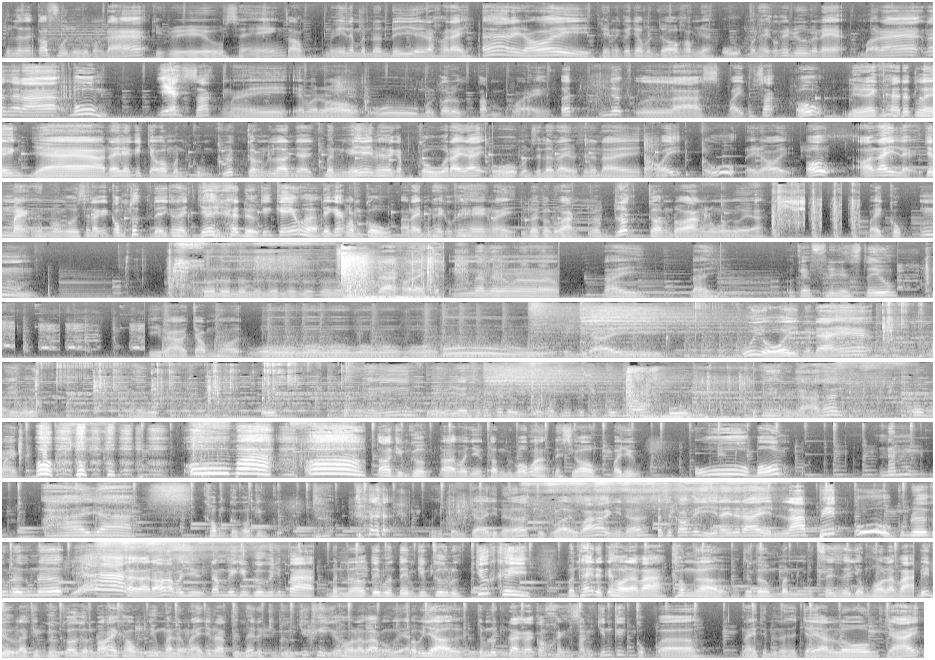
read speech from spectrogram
chúng ta sẽ có full nhiều cục bằng đá. Kỳ rượu sáng xong, mình nghĩ là mình nên đi ra khỏi đây. À đây rồi. Thì này có cho mình đồ không nhỉ? U, mình thấy có cái rương này nè. Mở ra, nó sẽ là, boom! Yes. Sắt này Emerald. Uh, Mình có được tầm khoảng Ít nhất là 7 cục sắt uh, Liệu đây có thể đất liền? Yeah Đây là cái chỗ mà mình cũng rất cần lên nha. Mình nghĩ đây mình sẽ gặp cù ở đây đấy. Uh, mình sẽ lên đây Mình sẽ lên đây. Tỏi. Uh, Đây rồi. Uh, ở đây là trên màn hình mọi người sẽ là cái công thức để có thể chế ra được cái kéo hả? Để cắt lông cù ở đây mình thấy có cái hang này chúng ta cần đồ ăn. Rất cần đồ ăn luôn mọi người ạ. À. bảy cục. Uhm, no, no, no, no, no, no, no, no, no. ra khỏi đây chết. Đây đây. Ok flint and steel. Đi vào trong thôi. Wow wow wow wow wow wow uh, cái gì đây? Ui rồi nó đá. Mày bự. Mày bự. Ui chẳng nghĩ liệu dây sẽ có cái đường dẫn mình xuống tới kim cương không? Buông cái này lạ thế. Oh my. Oh Oh Oh, oh my à, Đó là kim cương. Đó là bao nhiêu tầng? 14 à? Let's go. Bao nhiêu? Uh 4 5 À da. yeah. Không cần có kim cương. Còn chờ gì nữa. Tuyệt vời quá hơn gì nữa. Ta sẽ có cái gì ở đây nữa đây? Lapis uh, cũng được cũng được cũng được. Yeah và đó là bao nhiêu? Năm viên kim cương của chúng ta. Mình lần đầu tiên mình tìm kim cương được trước khi mình thấy được cái hồ lava. Không ngờ thường thường mình sẽ sử dụng hồ lava. Biết được là kim cương có gần đó hay không nhưng mà lần này chúng ta tìm thấy được kim cương trước khi cái hồ lava mọi người và bây giờ trong lúc chúng ta đã có khoảng sẵn chín cái cục uh, này thì mình sẽ chế ra luôn. Trái.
